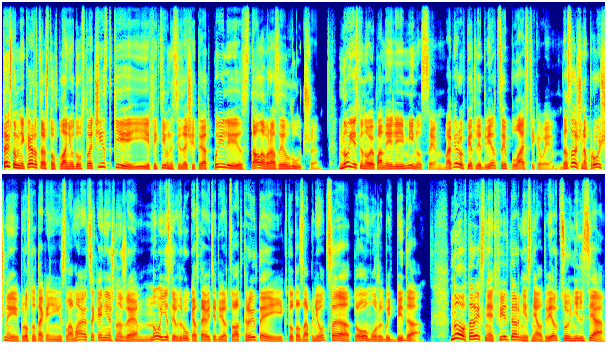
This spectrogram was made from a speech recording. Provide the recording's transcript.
Так что мне кажется, что в плане удобства чистки и эффективности защиты от пыли стало в разы лучше. Но есть у новой панели и минусы. Во-первых, петли дверцы пластиковые. Достаточно прочные, просто так они не сломаются, конечно же, но если вдруг оставите дверцу открытой и кто-то запнется, то может быть беда. Но, во-вторых, снять фильтр, не сняв дверцу, нельзя,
